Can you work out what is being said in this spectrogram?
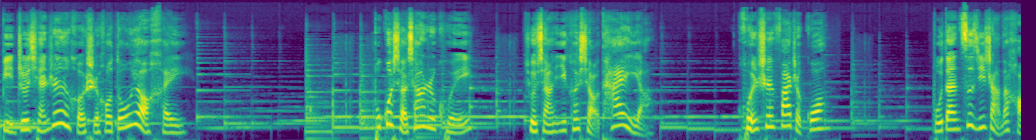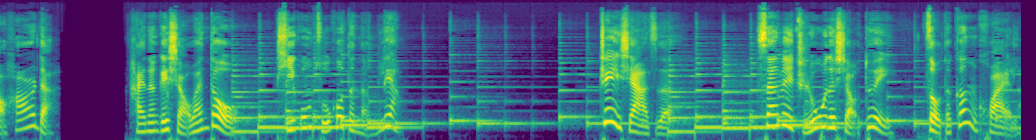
比之前任何时候都要黑。不过，小向日葵就像一颗小太阳，浑身发着光，不但自己长得好好的，还能给小豌豆提供足够的能量。这下子，三位植物的小队走得更快了。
